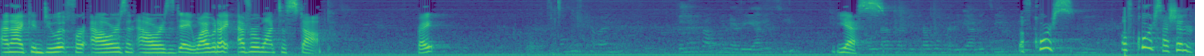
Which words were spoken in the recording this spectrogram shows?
And I can do it for hours and hours a day. Why would I ever want to stop? Right? Yes. Of course. Of course, I shouldn't,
